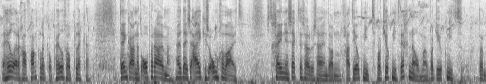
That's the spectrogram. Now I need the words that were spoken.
heel erg afhankelijk op heel veel plekken. Denk aan het opruimen. Deze eik is omgewaaid. Als er geen insecten zouden zijn, dan gaat die ook niet, wordt die ook niet weggenomen. Wordt die ook niet, dan,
